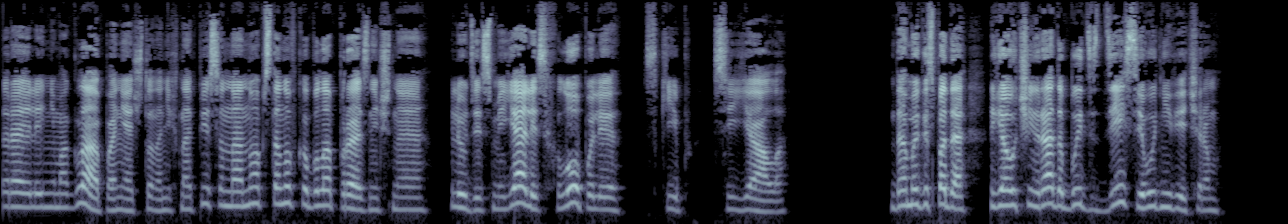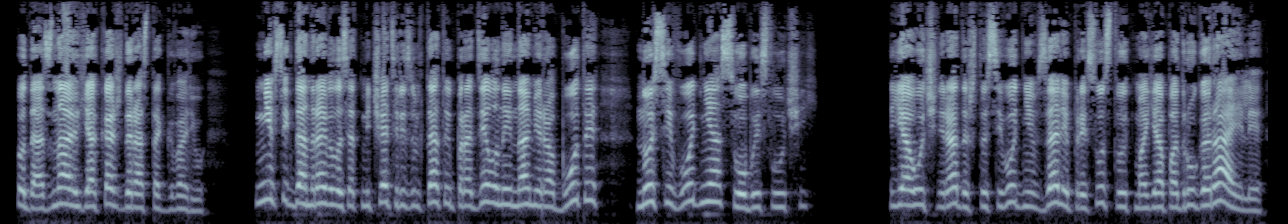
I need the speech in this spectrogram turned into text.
Райли не могла понять, что на них написано, но обстановка была праздничная. Люди смеялись, хлопали, Скип сияла. «Дамы и господа, я очень рада быть здесь сегодня вечером. О да, знаю, я каждый раз так говорю. Мне всегда нравилось отмечать результаты проделанной нами работы, но сегодня особый случай. Я очень рада, что сегодня в зале присутствует моя подруга Райли.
